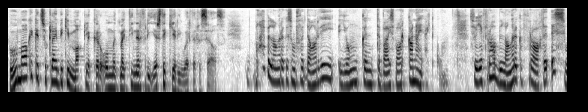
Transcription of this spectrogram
hoe maak ek dit so klein bietjie makliker om met my tiener vir die eerste keer hieroor te gesels? Baie belangrik is om vir daardie jong kind te wys waar kan hy uitkom. So jy vra 'n belangrike vraag. Dit is so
